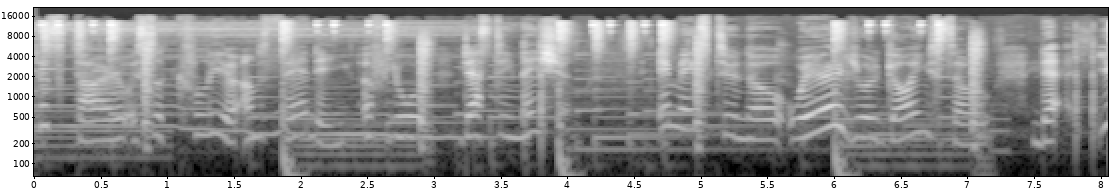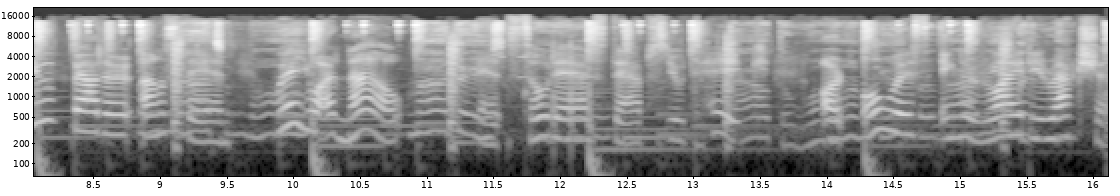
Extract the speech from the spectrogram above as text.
to start with a clear understanding of your destination. It means to know where you're going so that you better understand where you are now, and so that steps you take are always in the right direction.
